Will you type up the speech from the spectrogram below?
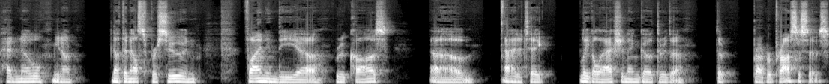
had no, you know, nothing else to pursue and finding the uh, root cause, um, I had to take legal action and go through the the proper processes.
